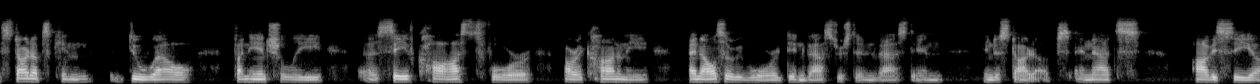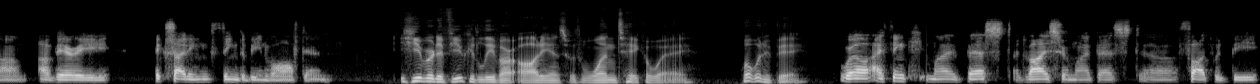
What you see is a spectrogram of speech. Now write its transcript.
startups can do well financially, uh, save costs for our economy, and also reward the investors that invest in into startups. And that's obviously um, a very exciting thing to be involved in. Hubert, if you could leave our audience with one takeaway, what would it be? Well, I think my best advice or my best uh, thought would be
